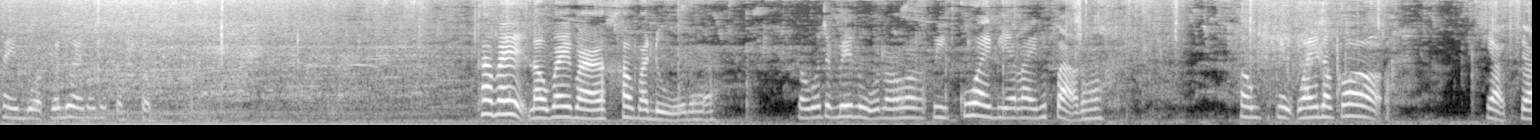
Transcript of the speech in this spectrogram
ใส่บวกมาด้วยต้องดูฝนตก ถ้าไม่เราไม่มาเข้ามาดูนะคะ เราก็จะไม่รู้เนาะว่ามีกล้วยมีอะไรหรือเปล่านะคะเราปลูกไว้แล้วก็อยากจะ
